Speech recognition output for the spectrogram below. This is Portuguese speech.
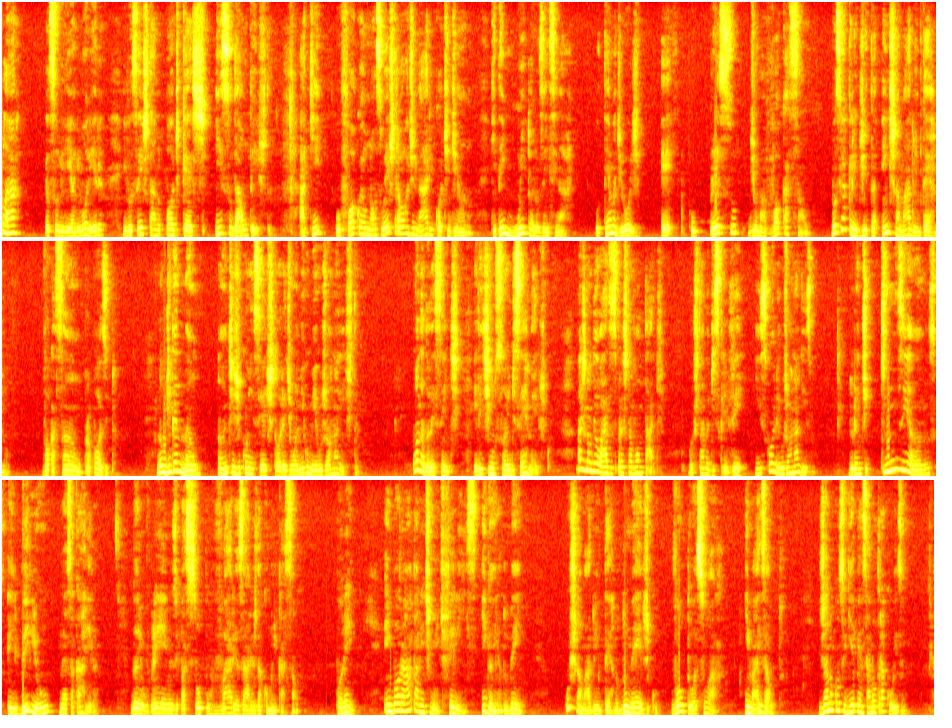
Olá, eu sou Liliane Moreira e você está no podcast Isso Dá um Texto. Aqui o foco é o nosso extraordinário cotidiano, que tem muito a nos ensinar. O tema de hoje é o preço de uma vocação. Você acredita em chamado interno? Vocação, propósito? Não diga não antes de conhecer a história de um amigo meu jornalista. Quando adolescente, ele tinha o sonho de ser médico, mas não deu asas para esta vontade. Gostava de escrever e escolheu o jornalismo. Durante 15 anos, ele brilhou nessa carreira. Ganhou prêmios e passou por várias áreas da comunicação. Porém, embora aparentemente feliz e ganhando bem, o chamado interno do médico voltou a soar, e mais alto. Já não conseguia pensar noutra coisa,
